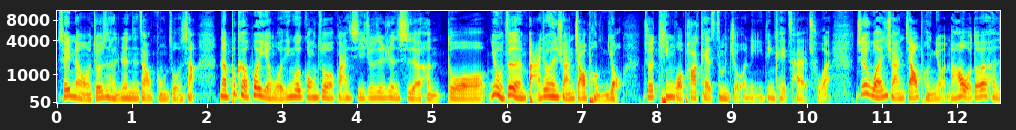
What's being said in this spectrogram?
所以呢，我就是很认真在我工作上。那不可讳言，我因为工作的关系，就是认识了很多，因为我这个人本来就很喜欢交朋友，就是听我 podcast 这么久，你一定可以猜得出来，就是我很喜欢交朋友，然后我都会很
